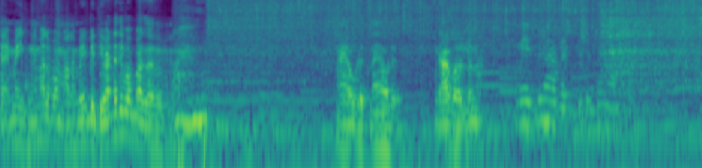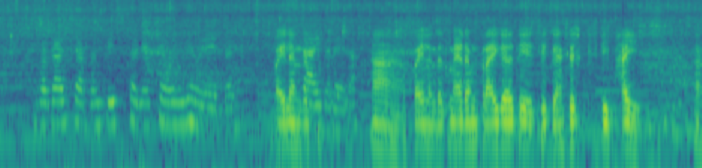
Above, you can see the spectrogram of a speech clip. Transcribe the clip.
काय माहीत नाही मला पण मला मी भीती वाटते बाबा. नाही आवडत नाही आवडत. घाबरलो ना. मीच घाबरते तुम्हाला. बघा असे आपण पीस सगळे ठेवून घेऊया येतात पहिल्यांदा करायला. हा पहिल्यांदाच मॅडम ट्राय करते चिकन सिक्स्टी फाईव्ह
